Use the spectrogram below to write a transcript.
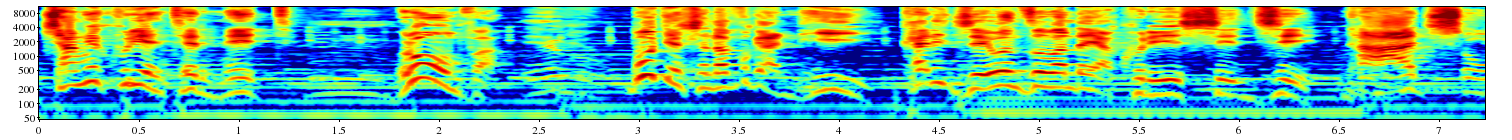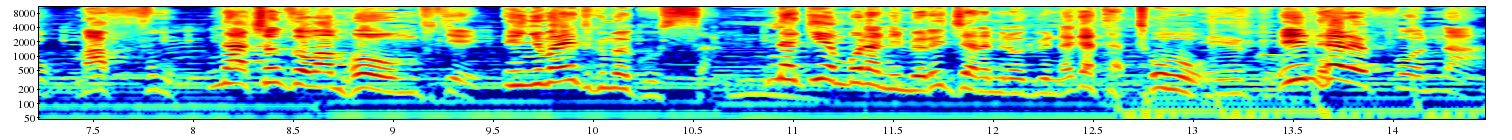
cyangwa kuri interineti mm. urumva bugeje ndavuga nti kari jewe nzoba ndayakoresheje ntacyo mafu ntacyo nzoba mpomvye inyuma y'indwime gusa mm. nagiye mbona nimero ijana mirongo ibiri na gatatu interefona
